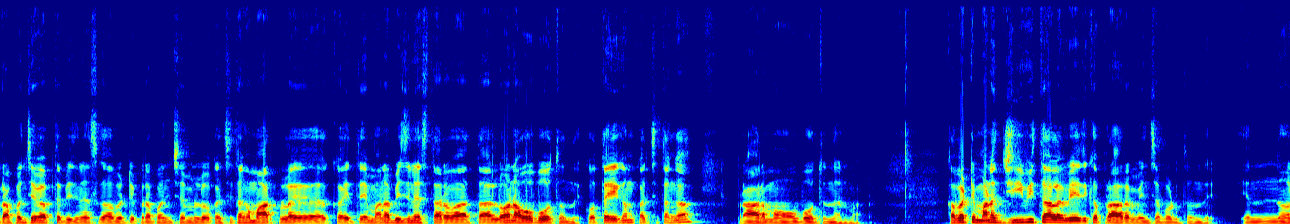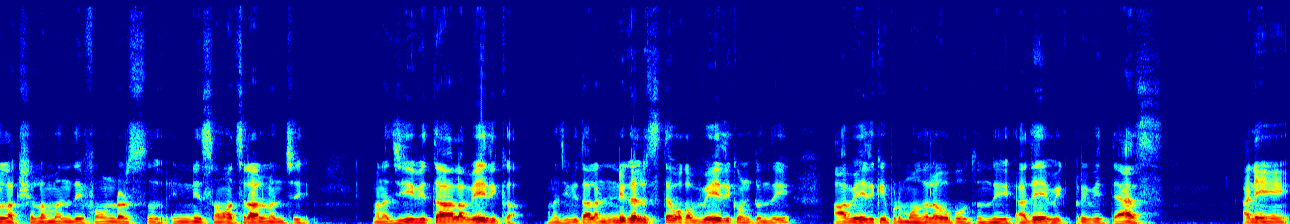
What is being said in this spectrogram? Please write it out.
ప్రపంచవ్యాప్త బిజినెస్ కాబట్టి ప్రపంచంలో ఖచ్చితంగా మార్పులకైతే మన బిజినెస్ తర్వాత లోన్ అవ్వబోతుంది. కొత్త యుగం ఖచ్చితంగా ప్రారంభం అవబోతుంది అనమాట కాబట్టి మన జీవితాల వేదిక ప్రారంభించబడుతుంది. ఎన్నో లక్షల మంది ఫౌండర్స్ ఇన్ని సంవత్సరాల నుంచి మన జీవితాల వేదిక మన జీవితాలన్నీ కలిస్తే ఒక వేదిక ఉంటుంది. ఆ వేదిక ఇప్పుడు మొదలవబోతుంది. అదే విక్టరీ విత్ యాస్ అని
